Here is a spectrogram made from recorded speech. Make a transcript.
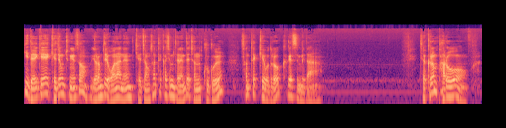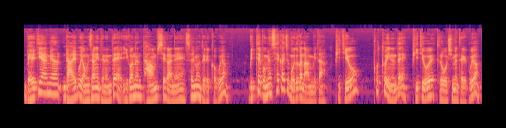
이 4개의 계정 중에서 여러분들이 원하는 계정 선택하시면 되는데 저는 구글 선택해 보도록 하겠습니다. 자, 그럼 바로 레디하면 라이브 영상이 되는데 이거는 다음 시간에 설명드릴 거고요. 밑에 보면 세 가지 모드가 나옵니다. 비디오, 포토 있는데 비디오에 들어오시면 되고요.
